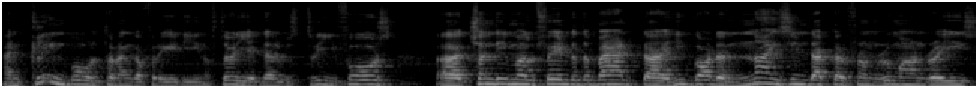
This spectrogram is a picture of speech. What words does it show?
and clean bowled Tharanga for 18 of 38 dealt with 3 fours. Uh, Chandimal failed to the bat. Uh, he got a nice inducker from Rumman Raees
